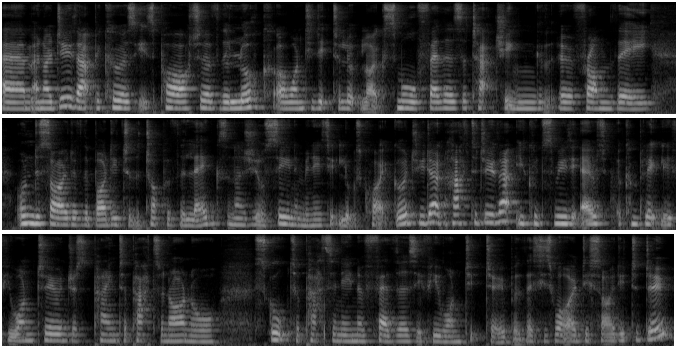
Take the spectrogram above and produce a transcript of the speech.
um, and I do that because it's part of the look. I wanted it to look like small feathers attaching uh, from the underside of the body to the top of the legs and as you'll see in a minute it looks quite good. You don't have to do that, you could smooth it out completely if you want to and just paint a pattern on or sculpt a pattern in of feathers if you wanted to but this is what I decided to do.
